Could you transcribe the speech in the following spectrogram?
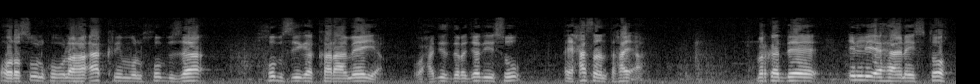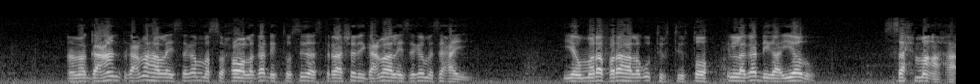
oo rasuulku uu lahaa akrimu alkhubza khubsiga karaameeya. Oo xadiis darajadiisu ay xasan tahay ah. Marka dee in la ihaanaysto ama gacmaha laysaga masaxo laga dhigto sidaas tiraashadii gacmaha laysaga masaxayay iyo mara faraha lagu tirtirto in laga dhiga iyadu sax ma aha.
